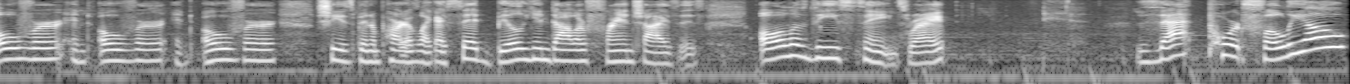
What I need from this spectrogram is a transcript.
over and over and over. She has been a part of, like I said, billion dollar franchises. All of these things, right? That portfolio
